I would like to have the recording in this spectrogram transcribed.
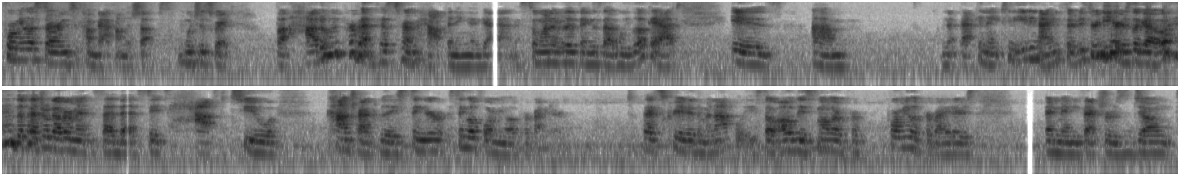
formula starting to come back on the shelves, which is great. But how do we prevent this from happening again? So one of the things that we look at is um, back in 1989, 33 years ago, the federal government said that states have to contract with a single, single formula provider. That's created a monopoly. So all these smaller pro- formula providers and manufacturers don't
